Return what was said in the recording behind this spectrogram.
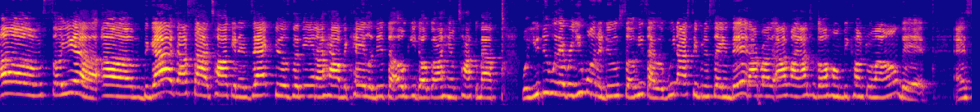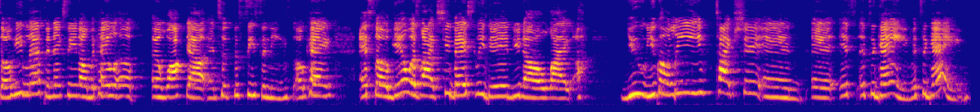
Um, so yeah, um, the guys outside talking and Zach fills them in on how Michaela did the okey doke on him, talk about well, you do whatever you want to do. So he's like, if we're not sleeping in the same bed, I'd rather, I like, I just go home, be comfortable in my own bed. And so he left. The next thing you know, Michaela up and walked out and took the seasonings. Okay. And so Gil was like, she basically did, you know, like, uh, you, you gonna leave type shit. And, and it's, it's a game. It's a game.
